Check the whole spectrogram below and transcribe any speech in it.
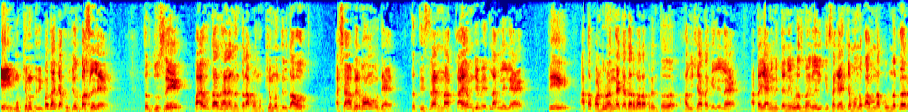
एक मुख्यमंत्री पदाच्या खुर्चीवर बसलेले आहेत. तर दुसरे पायउतार झाल्यानंतर आपण मुख्यमंत्रीच आहोत. अशा आविर्भावामध्ये आहेत. तर तिसऱ्यांना कायम जे वेध लागलेले आहेत ते आता पांडुरंगाच्या दरबारापर्यंत हा विषय आता गेलेला आहे. आता यानिमित्तानं एवढंच म्हणलेलं की सगळ्यांच्या मनोकामना पूर्ण कर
